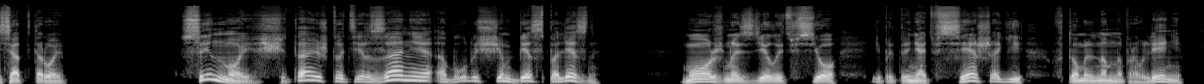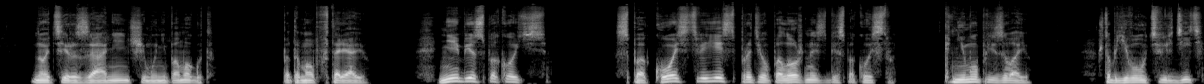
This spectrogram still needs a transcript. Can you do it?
52. Сын мой, считаю, что терзания о будущем бесполезны. Можно сделать все и предпринять все шаги в том или ином направлении, но терзания ничему не помогут. Потому повторяю, не беспокойтесь. Спокойствие есть противоположность беспокойству. К нему призываю, чтобы его утвердить.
